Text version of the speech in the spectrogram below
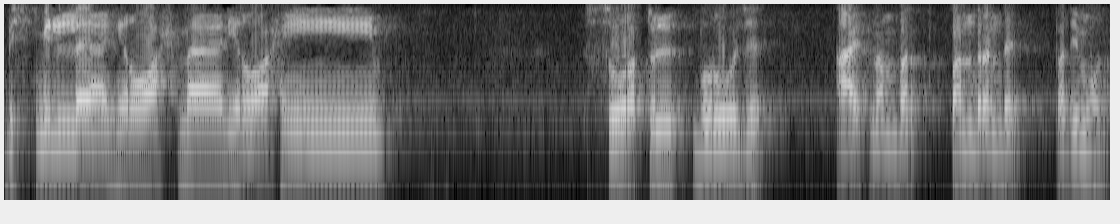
بسم الله الرحمن الرحيم സൂറത്തുൽ ബുറൂജ് ആയത് നമ്പർ പന്ത്രണ്ട് പതിമൂന്ന്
